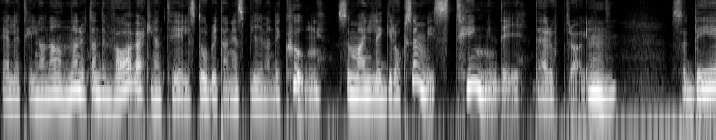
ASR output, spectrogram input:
eller till någon annan, utan det var verkligen till Storbritanniens blivande kung. Så man lägger också en viss tyngd i det här uppdraget. Mm. Så det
